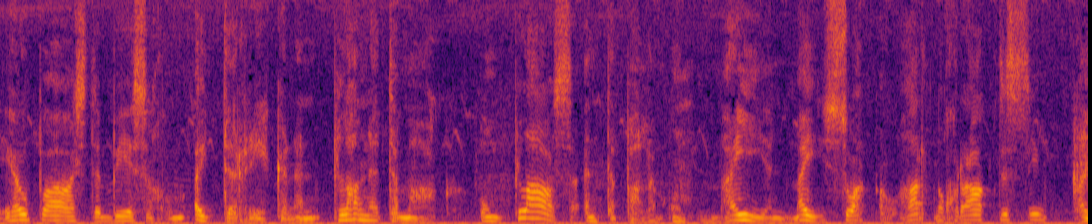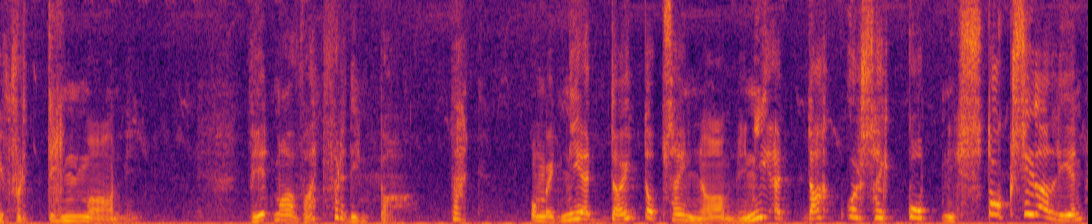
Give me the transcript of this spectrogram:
Jou pa is te besig om uit te reken en planne te maak om plase in te palm om my en my swak ou hart nog raak te sien. Hy verdien maar nie. Weet maar wat verdien pa? Wat? Om met nie 'n duit op sy naam nie, nie 'n dak oor sy kop nie, stoksiel alleen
